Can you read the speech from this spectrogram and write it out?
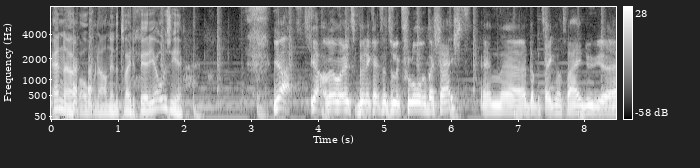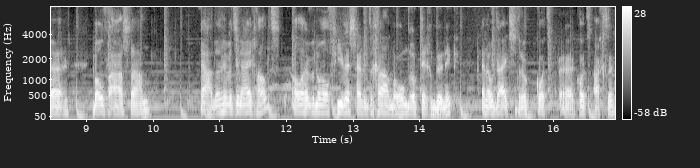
En eh, bovenaan in de tweede periode zie ik. Ja, ja wel weet, heeft natuurlijk verloren bij Zeist. En eh, dat betekent dat wij nu eh, bovenaan staan. Ja, dan hebben we het in eigen hand. Al hebben we nog wel vier wedstrijden te gaan, waaronder ook tegen Bunnik. En Oudijk zit er ook kort, eh, kort achter.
